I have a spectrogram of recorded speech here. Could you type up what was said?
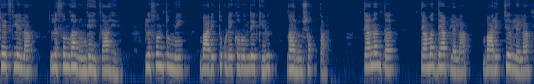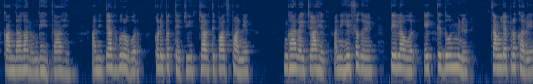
ठेचलेला लसूण घालून घ्यायचा आहे. लसूण तुम्ही बारीक तुकडे करून देखील घालू शकता. त्यानंतर त्यामध्ये आपल्याला बारीक चिरलेला कांदा घालून घ्यायचा आहे आणि त्याचबरोबर कढीपत्त्याची चार ते पाच पाने घालायचे आहेत आणि हे सगळे तेलावर एक ते दोन मिनिट चांगल्या प्रकारे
